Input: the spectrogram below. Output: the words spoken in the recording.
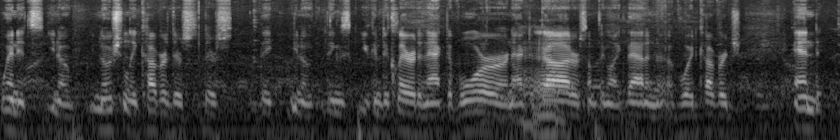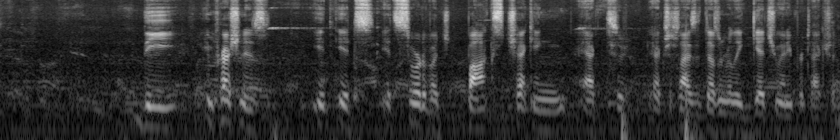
when it's you know notionally covered, there's there's they you know things you can declare it an act of war or an act of God or something like that and avoid coverage. And the impression is it, it's it's sort of a box checking ex- exercise that doesn't really get you any protection.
